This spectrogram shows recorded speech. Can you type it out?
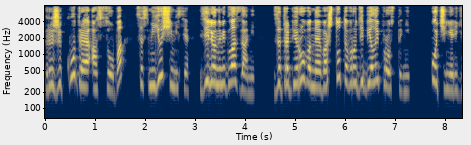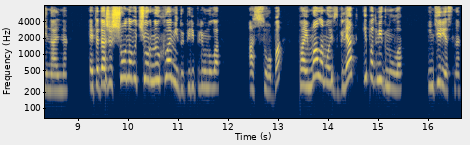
Рыжекудрая особа со смеющимися зелеными глазами, затрапированная во что-то вроде белой простыни. Очень оригинально. Это даже Шонову черную хламиду переплюнула. Особа поймала мой взгляд и подмигнула. Интересно,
